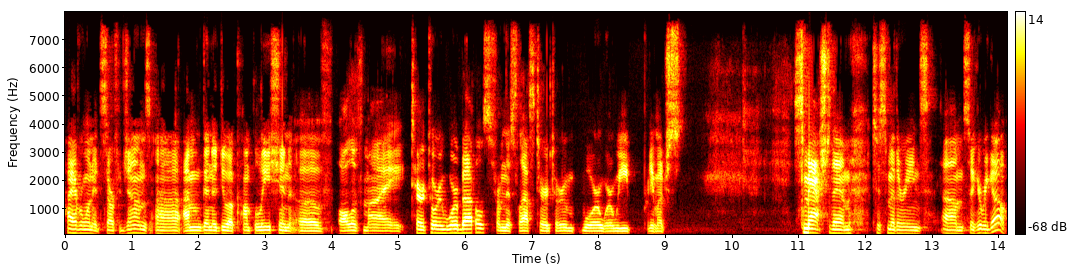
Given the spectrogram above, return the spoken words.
Hi everyone, it's Sarfa Jons. Uh, I'm going to do a compilation of all of my territory war battles from this last territory war where we pretty much smashed them to smithereens. Um, so here we go.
